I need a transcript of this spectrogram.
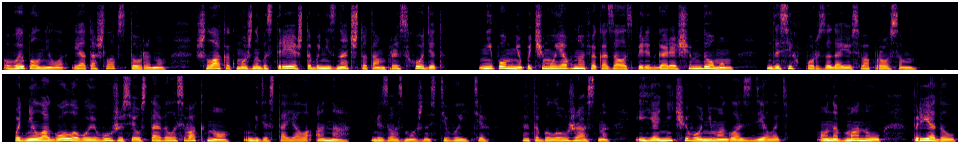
Выполнила и отошла в сторону. Шла как можно быстрее, чтобы не знать, что там происходит. Не помню, почему я вновь оказалась перед горящим домом. До сих пор задаюсь вопросом. Подняла голову и в ужасе уставилась в окно, где стояла она, без возможности выйти. Это было ужасно, и я ничего не могла сделать. Он обманул, предал,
